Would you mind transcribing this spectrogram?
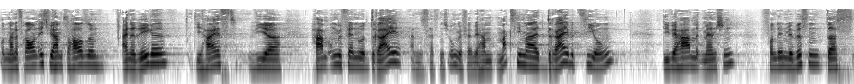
Und meine Frau und ich, wir haben zu Hause eine Regel, die heißt, wir haben ungefähr nur drei, also das heißt nicht ungefähr, wir haben maximal drei Beziehungen, die wir haben mit Menschen, von denen wir wissen, dass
